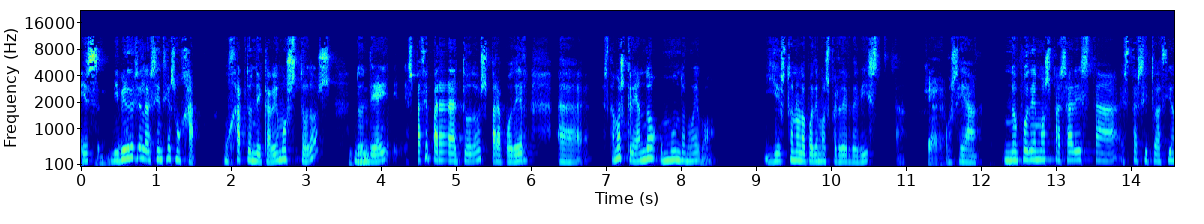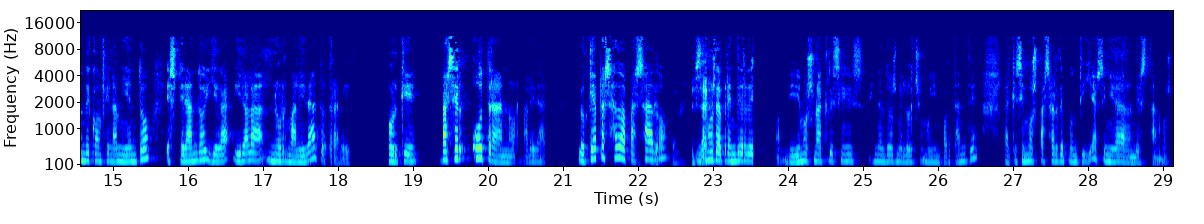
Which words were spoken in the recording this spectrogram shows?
es vivir desde la esencia es un hub, un hub donde cabemos todos, donde hay espacio para todos para poder. Eh, estamos creando un mundo nuevo y esto no lo podemos perder de vista. O sea, no podemos pasar esta, esta situación de confinamiento esperando llegar, ir a la normalidad otra vez, porque va a ser otra normalidad. Lo que ha pasado ha pasado y hemos de aprender de Vivimos una crisis en el 2008 muy importante, la quisimos pasar de puntillas y mirar a dónde estamos.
